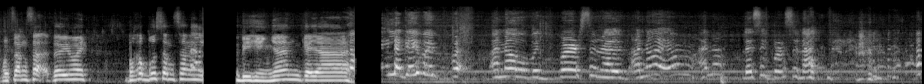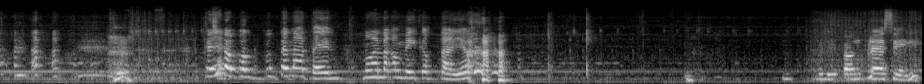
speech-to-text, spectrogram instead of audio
Busang sa... Sabi mo, baka busang sa sabihin yan. Kaya... Ilagay with, per- ano, with personal, ano, yung, ano, let's say personal. Kaya pag punta natin, mga naka-makeup tayo. Mali pang blessing.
